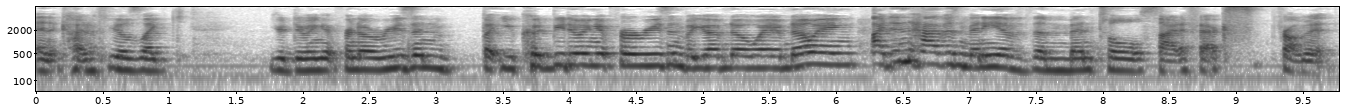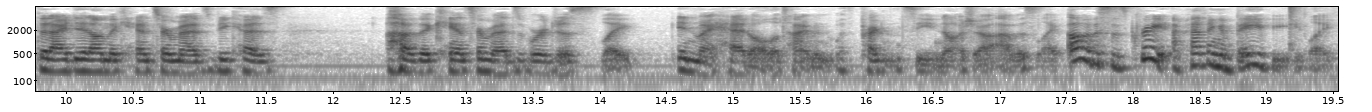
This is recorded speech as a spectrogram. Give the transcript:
and it kind of feels like you're doing it for no reason, but you could be doing it for a reason, but you have no way of knowing. I didn't have as many of the mental side effects from it that I did on the cancer meds because uh, the cancer meds were just like in my head all the time and with pregnancy nausea I was like oh this is great. I'm having a baby like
